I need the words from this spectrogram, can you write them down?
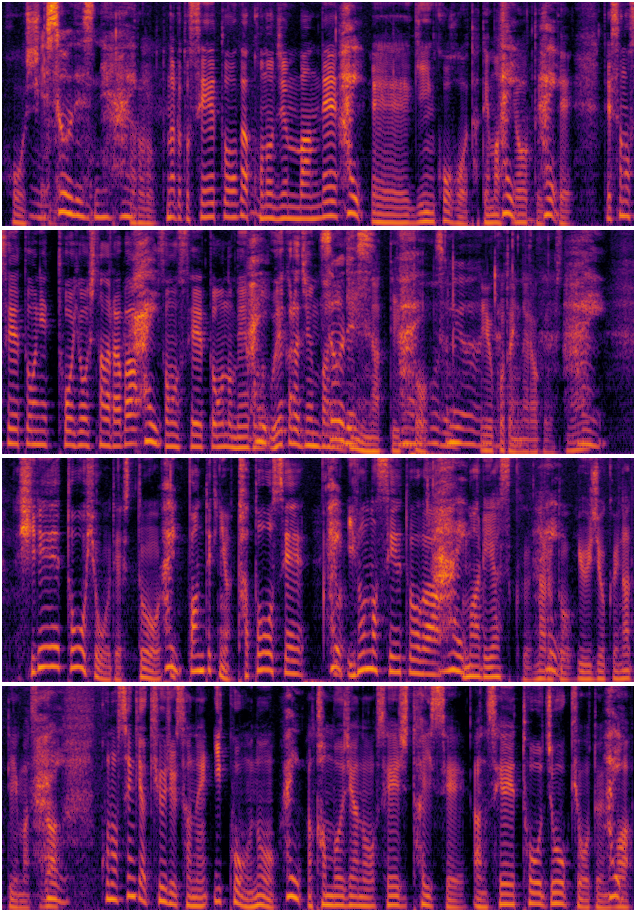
方針。そうですね。はい。なるほど。となると政党がこの順番で、はいえー議員候補を立てますよと言って、はいで、その政党に投票したならば、はいその政党の名簿の上から順番に議員になっていくと、いうことになるわけですね。はい。比例投票ですと、はい。一般的には多党制、はい。い、ろんな政党がはい。生まれやすくなるという状況になっていますが、はいこの1993年以降の、はいカンボジアの政治体制、あの政党状況というのは、は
